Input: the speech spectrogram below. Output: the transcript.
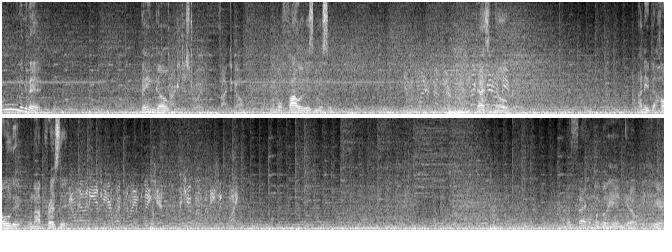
Ooh, look at that. Bingo. Target destroyed. Five to go. I'm gonna follow this missile. That's dope. I need to hold it when I press it. We don't have any anti-air weaponry in place yet. Fact, I'm gonna go ahead and get over here.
